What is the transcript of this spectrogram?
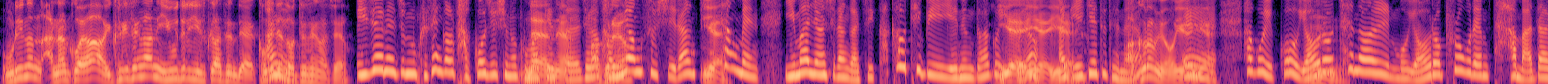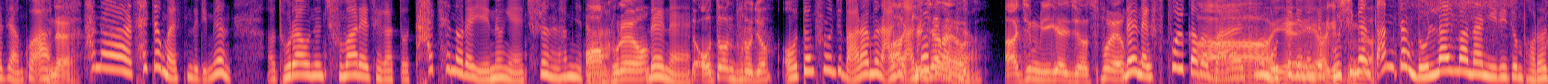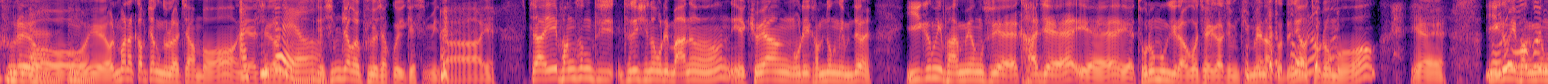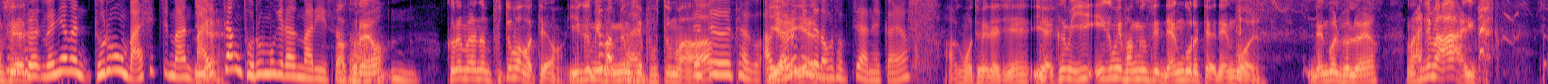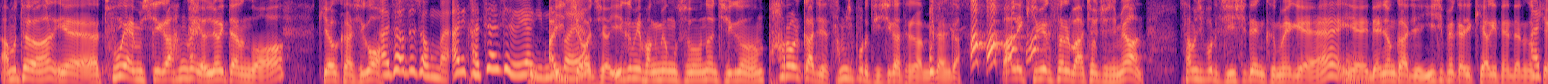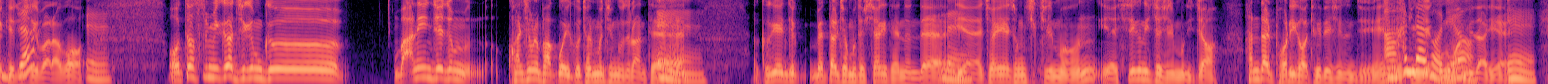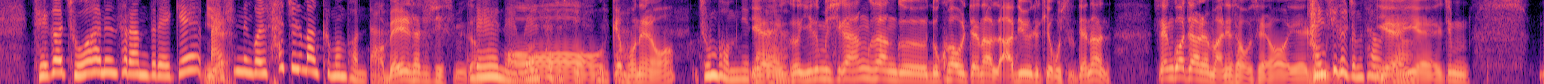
우리는 안 할 거야. 그렇게 생각하는 이유들이 있을 것 같은데 거기에 대해서 아니, 어떻게 생각하세요? 이제는 좀 그 생각을 바꿔주시면 고맙겠어요. 네, 네. 제가 아? 박명수 씨랑 예. 침착맨 이말년 씨랑 같이 카카오 TV 예능도 하고 예, 있고요. 예, 예. 아니, 얘기해도 되나요? 아, 그럼요. 예, 예. 하고 있고 여러 음. 채널 뭐 여러 프로그램 다 마다하지 않고 아 네. 하나 살짝 말씀드리면 어, 돌아오는 주말에 제가 또 타 채널의 예능에 출연을 합니다. 아 그래요? 네네. 어떤 프로죠? 어떤 프로인지 말하면 아직 안될것 같아요. 아 지금 이게 저 스포예요? 네네 스포일까봐 아, 말씀을 못 예, 드리는데 예, 보시면. 깜짝 놀랄 만한 일이 좀 벌어집니다. 그래요. 예. 예, 얼마나 깜짝 놀랄지 한번 아, 예, 좀, 예, 심장을 부여잡고 있겠습니다. 예. 자, 이 방송 드, 들으시는 우리 많은 예, 교양 우리 감독님들 이금희 박명수의 가제 예, 예, 도루묵이라고 저희가 좀 준비해 놨거든요. 도루묵. 예. 이금희 박명수의 그런, 왜냐면 도루묵 맛있지만 예. 말짱 도루묵이라는 말이 아, 있어서 그래요? 음. 그러면 부뚜막 어때요? 이금희 부뚜막 박명수의 좋아요. 부뚜막. 뜨뜻하고 아 예, 여름인데 예. 너무 덥지 않을까요? 아, 그럼 어떻게 되지? 예, 그러면 이, 이금희 박명수의 냉골 어때요? 냉골. 냉골 별로예요? 그럼 하지 마! 이- 자, 아무튼, 예, two MC가 항상 열려 있다는 거 기억하시고. 아 저도 정말 아니 같이 하실 의향 있는 아, 거예요? 있죠, 있죠. 이금희 박명수는 지금 8월까지 30% DC가 들어갑니다. 그러니까 빨리 기획서를 맞춰주시면 30% DC된 금액에 예, 내년까지 20회까지 계약이 된다는 거 아, 기억해 진짜? 주시기 바라고. 예. 어떻습니까? 지금 그 많이 이제 좀 관심을 받고 있고 젊은 친구들한테 예. 그게 이제 몇 달 전부터 시작이 됐는데 네. 예 저희의 정식 질문 예 시그니처 질문이죠 한 달 벌이가 어떻게 되시는지 아, 예, 한달 굉장히. 궁금합니다 예, 제가 좋아하는 사람들에게 예. 맛있는 걸 사줄 만큼은 번다. 어, 매일 사줄 수 있습니까? 네 네, 매일 사줄 수 어, 있습니다. 꽤 버네요. 좀 법니다. 예, 그 이금희 씨가 항상 그 녹화 올 때나 라디오 이렇게 오실 때는 생과자를 많이 사오세요. 예, 좀- 간식을 좀 사오죠. 예, 예. 지금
